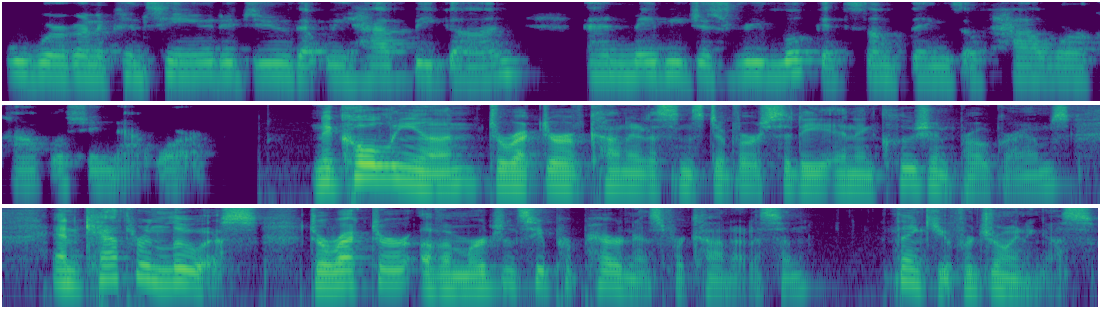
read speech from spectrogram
we're going to continue to do that we have begun and maybe just relook at some things of how we're accomplishing that work. Nicole Leon, Director of Con Edison's Diversity and Inclusion Programs, and Catherine Lewis, Director of Emergency Preparedness for Con Edison. Thank you for joining us.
